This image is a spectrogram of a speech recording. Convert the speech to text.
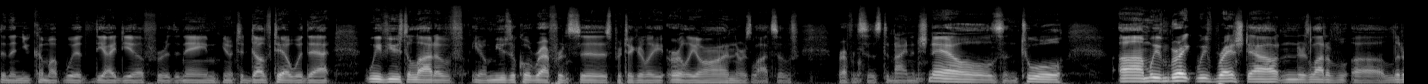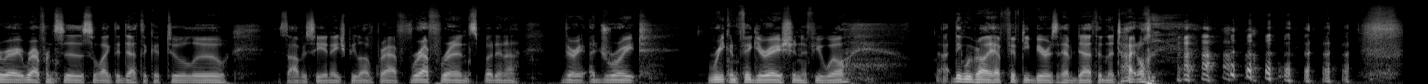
and then you come up with the idea for the name you know to dovetail with that. We've used a lot of you know musical references particularly early on. There was lots of references to nine inch nails and tool. Um, we've break, we've branched out and there's a lot of uh, literary references so like the death of cthulhu. It's obviously an hp lovecraft reference but in a very adroit reconfiguration if you will. I think we probably have 50 beers that have death in the title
